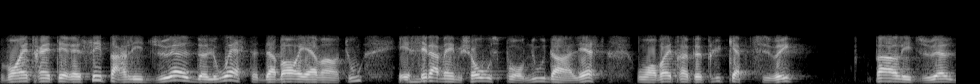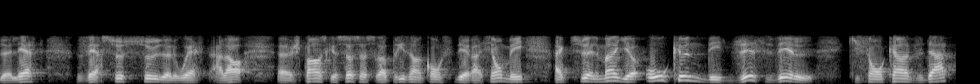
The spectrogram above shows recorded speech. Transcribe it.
vont être intéressés par les duels de l'Ouest d'abord et avant tout. Et c'est la même chose pour nous dans l'Est, où on va être un peu plus captivés par les duels de l'Est versus ceux de l'Ouest. Alors, euh, je pense que ça, ce sera pris en considération, mais actuellement, il n'y a aucune des dix villes qui sont candidates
